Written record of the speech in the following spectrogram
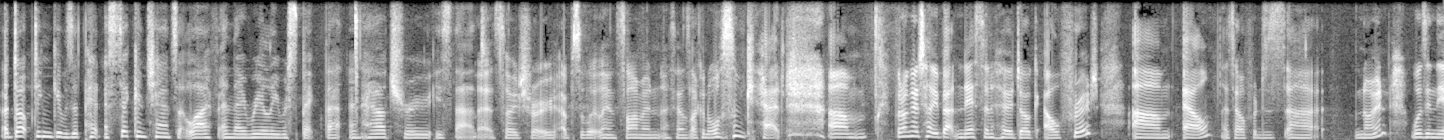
Adopting gives a pet a second chance at life, and they really respect that. And how true is that? That's so true, absolutely. And Simon sounds like an awesome cat. Um, but I'm going to tell you about Ness and her dog Alfred. Um, Al, as Alfred is. Uh, known was in the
